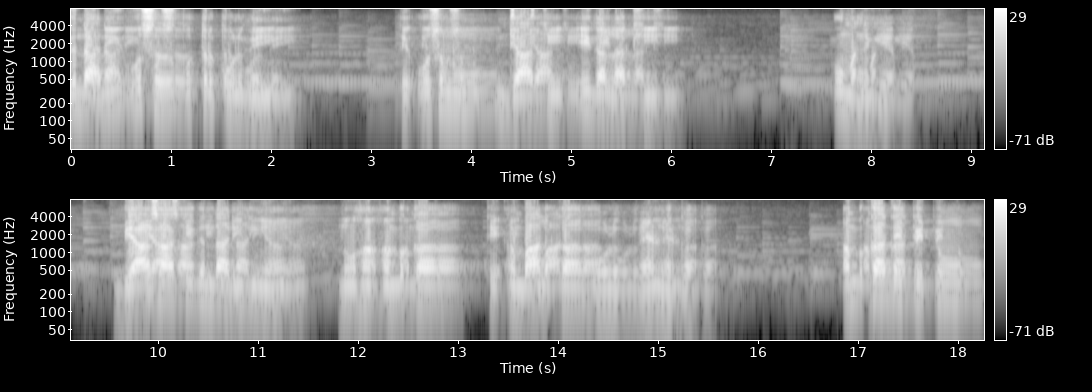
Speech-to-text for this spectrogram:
ਗੰਧਾਰੀ ਉਸ ਪੁੱਤਰ ਕੋਲ ਗਈ ਤੇ ਉਸ ਨੂੰ ਜਾ ਕੇ ਇਹ ਗੱਲ ਆਖੀ। ਉਹ ਮੰਨ ਗਿਆ। ਵਿਆਸ ਆ ਕੇ ਗੰਧਾਰੀ ਦੀਆਂ ਨੂਹਾਂ ਅੰਬਕਾ ਤੇ ਅੰਬਾਲਕਾ ਕੋਲ ਰਹਿਣ ਲੱਗਾ। ਅੰਬਕਾ ਦੇ ਪੇਟੋਂ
